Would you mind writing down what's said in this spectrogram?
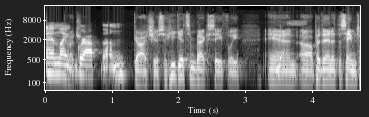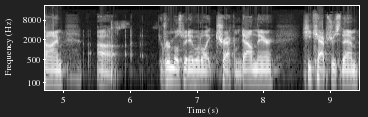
and like gotcha. grabbed them. Gotcha. So he gets them back safely, and yes. uh, but then at the same time, uh, Grimmel's been able to like track them down there. He captures them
